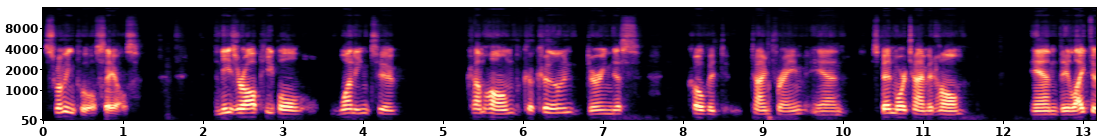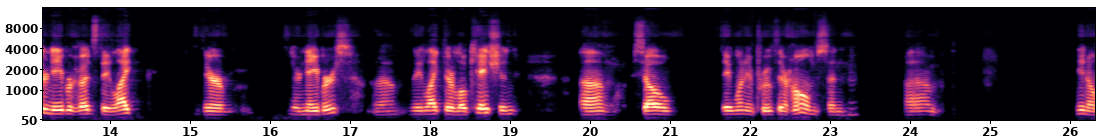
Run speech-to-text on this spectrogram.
swimming pool sales. And these are all people wanting to come home, cocoon during this COVID time frame, and spend more time at home. And they like their neighborhoods. They like their their neighbors. Um, they like their location. Um, so they want to improve their homes. And Mhm. um, you know,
